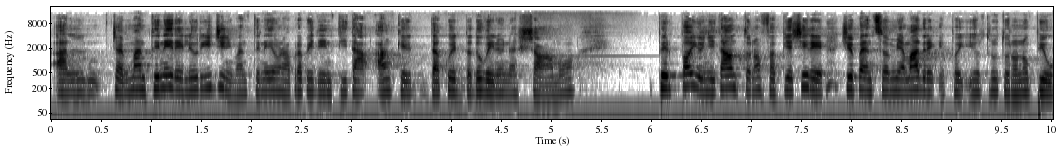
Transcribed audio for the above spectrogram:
al, cioè mantenere le origini, mantenere una propria identità anche da, que, da dove noi nasciamo per poi ogni tanto no, fa piacere, cioè io penso a mia madre che poi io oltretutto non ho più,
